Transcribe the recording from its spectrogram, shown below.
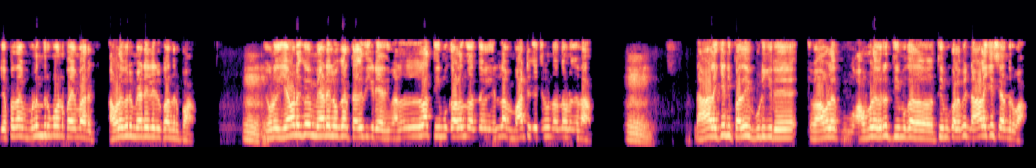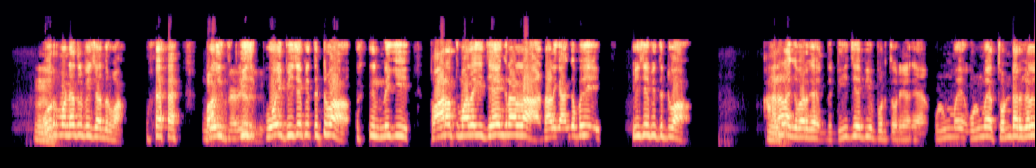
எப்பதான் விழுந்துருமோன்னு பயமா இருக்கு. அவ்வளவு பேர் மேடையில உட்காந்துருப்பான் இவனுக்கு எவனுக்குமே மேடையில உட்கார தகுதி கிடையாது. எல்லாம் திமுக இருந்து வந்தவங்க எல்லாம் மாட்டு கட்சியில இருந்து வந்தவனுக்கு தான். நாளைக்கே நீ பதவி பிடிக்கிரு இவன் அவ்வளவு அவ்வளவு பேரும் திமுக திமுக போய் நாளைக்கே சேர்ந்துருவான். ஒரு மணி நேரத்துல போய் சேர்ந்துருவான். போய். போய் பிஜேபி திட்டுவான். இன்னைக்கு பாரத் மாதகி ஜெயங்கிறான்ல. நாளைக்கு அங்க போய் பிஜேபி திட்டுவான். அதனால அங்க பாருங்க இந்த பிஜேபியை பொறுத்தவரையிலங்க உண்மை உண்மை தொண்டர்கள்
